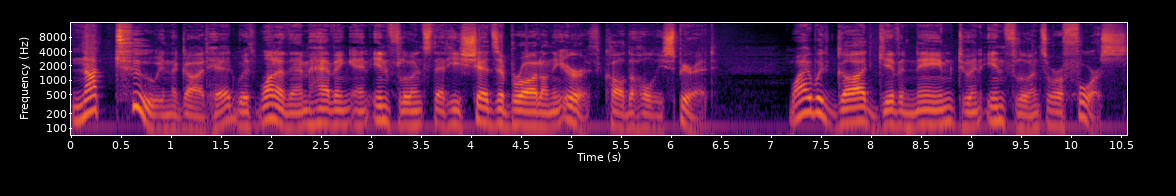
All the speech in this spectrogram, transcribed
Not two in the Godhead, with one of them having an influence that he sheds abroad on the earth, called the Holy Spirit. Why would God give a name to an influence or a force?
